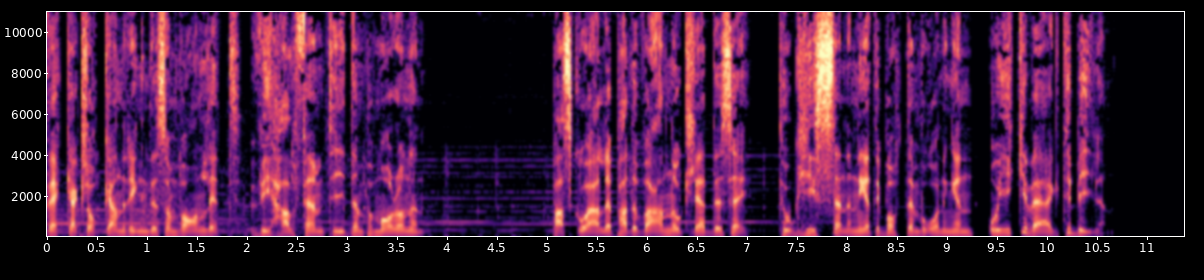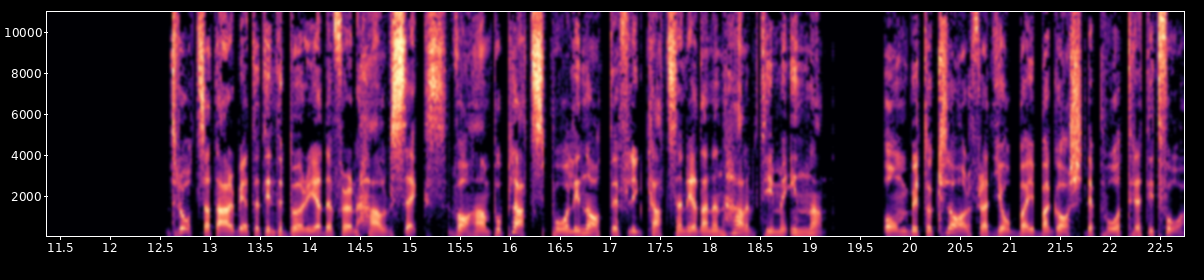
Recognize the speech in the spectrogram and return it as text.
Väckarklockan ringde som vanligt vid halv fem-tiden på morgonen. Pasquale Padovano klädde sig, tog hissen ner till bottenvåningen och gick iväg till bilen. Trots att arbetet inte började förrän halv sex var han på plats på Linate-flygplatsen redan en halvtimme innan. Ombytt och klar för att jobba i bagagedepå 32,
